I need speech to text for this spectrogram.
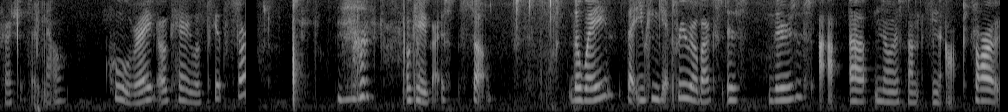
crutches right now. Cool, right? Okay, let's get started. okay, guys. So, the way that you can get free Robux is there's this app, uh, no, it's not an app. Sorry,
